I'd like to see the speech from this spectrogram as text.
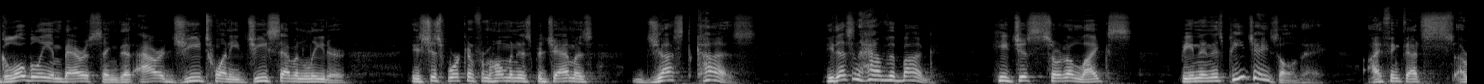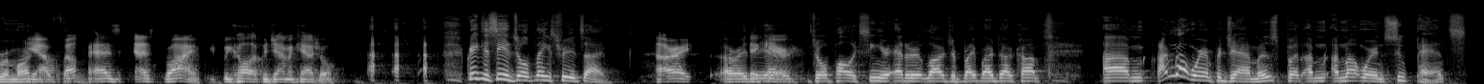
globally embarrassing that our G20, G7 leader is just working from home in his pajamas just because he doesn't have the bug. He just sort of likes being in his PJs all day. I think that's a remarkable yeah, well, thing. as as why we call it pajama casual. Great to see you, Joel. Thanks for your time. All right. All right. Take care. Joel Pollak, Senior Editor at Large at Breitbart.com. Um, I'm not wearing pajamas, but I'm, I'm not wearing suit pants.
